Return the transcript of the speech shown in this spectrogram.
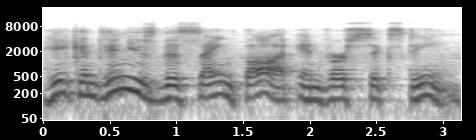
he continues this same thought in verse 16.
